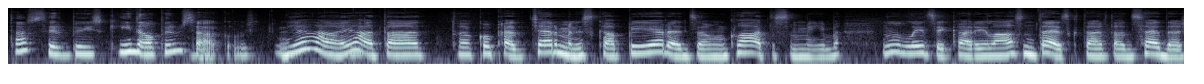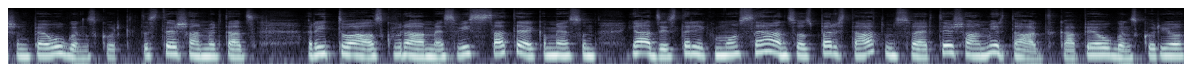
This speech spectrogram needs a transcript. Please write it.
tas ir bijis kino pirmsākums. Jā, jā tā, tā kaut kāda ķermeniskā pieredze un klātesamība. Nu, līdzīgi kā arī Lāsam teica, ka tā ir tāda sēdēšana pie ugunskurka. Tas tiešām ir tāds rituāls, kurā mēs visi satiekamies. Un jāatzīst arī, ka mūsu seansos parasti atmosfēra tiešām ir tāda kā pie ugunskura, jo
